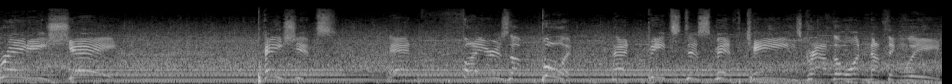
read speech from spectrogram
Brady Skjei. Patience and fires a bullet that beats to DeSmith. Canes grab the 1-0 lead.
